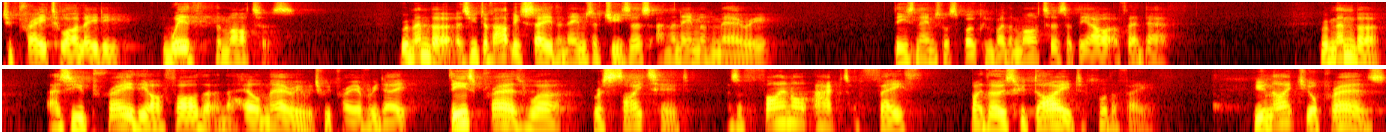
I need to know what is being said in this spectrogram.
to pray to Our Lady with the martyrs. Remember, as you devoutly say the names of Jesus and the name of Mary, these names were spoken by the martyrs at the hour of their death. Remember, as you pray the Our Father and the Hail Mary, which we pray every day, these prayers were recited as a final act of faith by those who died for the faith. Unite your prayers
